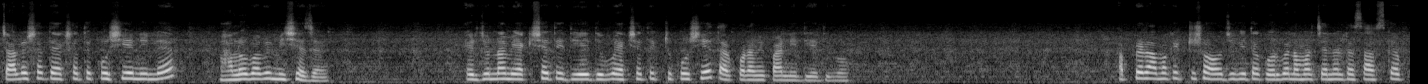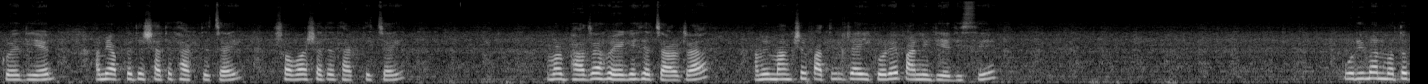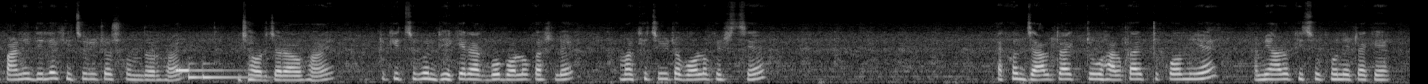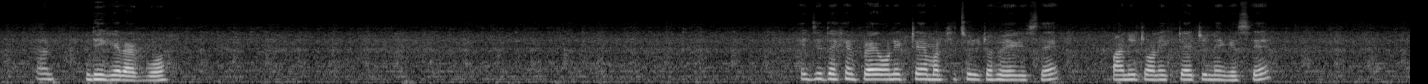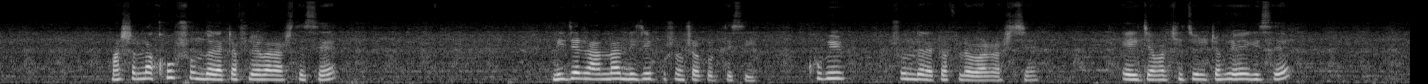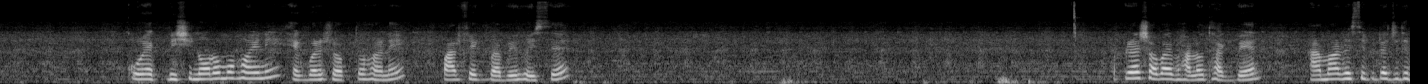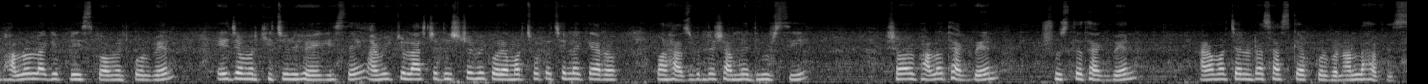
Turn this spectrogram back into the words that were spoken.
চালের সাথে একসাথে কষিয়ে নিলে ভালোভাবে মিশে যায়। এর জন্য আমি একসাথে দিয়ে দেবো, একসাথে একটু কষিয়ে তারপর আমি পানি দিয়ে দিব। আপনারা আমাকে একটু সহযোগিতা করবেন, আমার চ্যানেলটা সাবস্ক্রাইব করে দিয়েন। আমি আপনাদের সাথে থাকতে চাই, সবার সাথে থাকতে চাই। আমার ভাজা হয়ে গেছে চালটা। আমি মাংসের পাতিলটা ই করে পানি দিয়ে দিছি। পরিমাণ মতো পানি দিলে খিচুড়িটা সুন্দর হয়, ঝরঝরাও হয়। একটু কিছুক্ষণ ঢেকে রাখব, বলক আসলে আমার খিচুড়িটা বলক এসছে। এখন জালটা একটু হালকা একটু কমিয়ে আমি আরও কিছুক্ষণ এটাকে ঢেকে রাখব। এই যে দেখেন, প্রায় অনেকটাই আমার খিচুড়িটা হয়ে গেছে। পানিটা অনেকটাই টেনে গেছে। মার্শাল্লাহ খুব সুন্দর একটা ফ্লেভার আসতেছে। নিজের রান্নার নিজেই প্রশংসা করতেছি। খুবই সুন্দর একটা ফ্লেভার আসছে। এই যে আমার খিচুড়িটা হয়ে গেছে। এক বেশি নরমও হয়নি, একবারে শক্ত হয়নি পারফেক্টভাবে হয়েছে আপনারা সবাই ভালো থাকবেন। আমার রেসিপিটা যদি ভালো লাগে প্লিজ কমেন্ট করবেন। এই যে আমার খিচুড়ি হয়ে গেছে। আমি একটু লাস্টে দুষ্টমি করে আমার ছোট ছেলেকে আরও আমার হাজব্যান্ডের সামনে ধরছি। সবাই ভালো থাকবেন, সুস্থ থাকবেন। আর আমার চ্যানেলটা সাবস্ক্রাইব করবেন। আল্লাহ হাফিজ।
